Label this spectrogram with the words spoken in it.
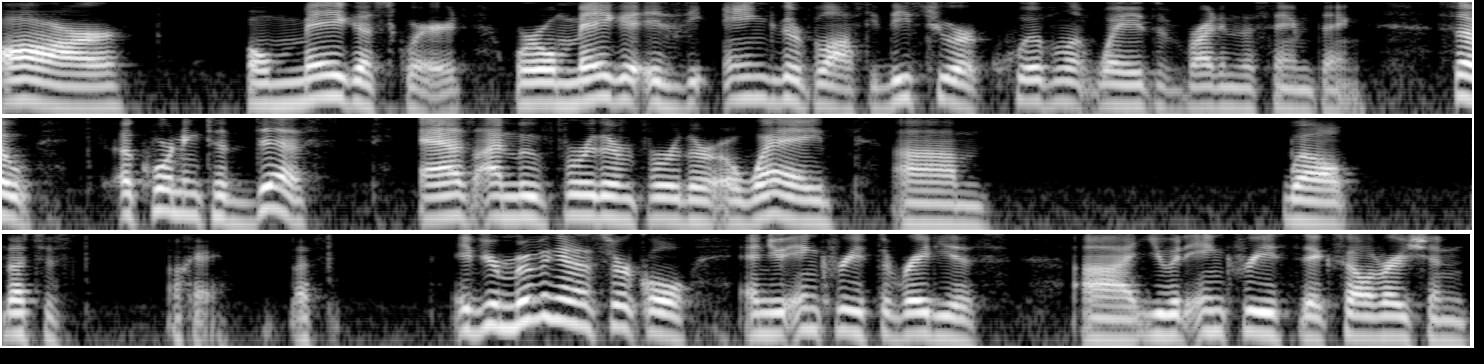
r omega squared, where omega is the angular velocity. These two are equivalent ways of writing the same thing. So according to this, as I move further and further away, um, well, let's just, okay, let's, if you're moving in a circle and you increase the radius, uh, you would increase the acceleration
